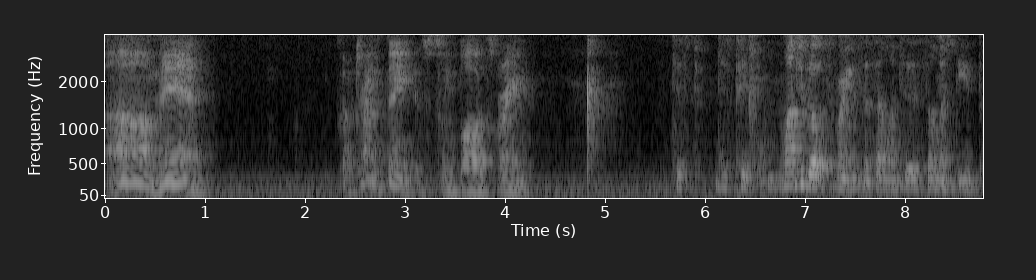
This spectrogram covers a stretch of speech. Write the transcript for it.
Oh man. I'm trying to think. It's between fall and spring. Just just one. Why don't you go with spring since I went into so much deep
